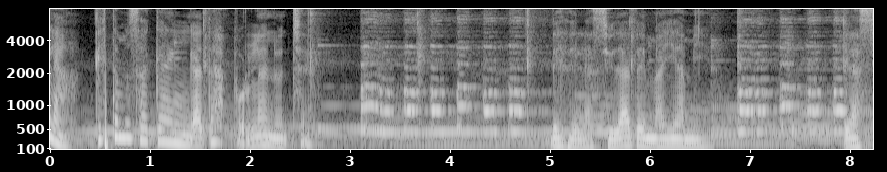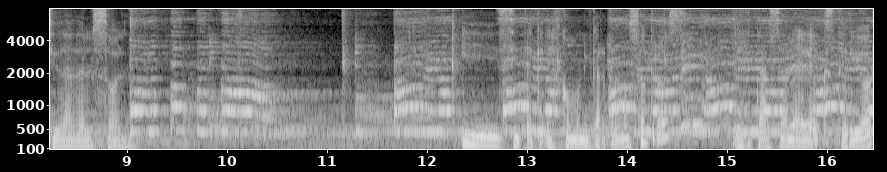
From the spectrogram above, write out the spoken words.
Hola, estamos acá en Gatas por la Noche. Desde la ciudad de Miami, la ciudad del sol. Y si te querés comunicar con nosotros y estás en el exterior,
